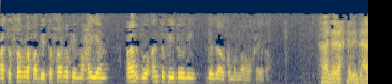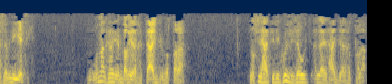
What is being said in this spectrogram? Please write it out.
أتصرف بتصرف معين أرجو أن تفيدوني. جزاكم الله خيرا. هذا يختلف بحسب نيتك. وما كان ينبغي لك التعجل بالطلاق نصيحتي لكل زوج ألا يتعجل في الطلاق.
